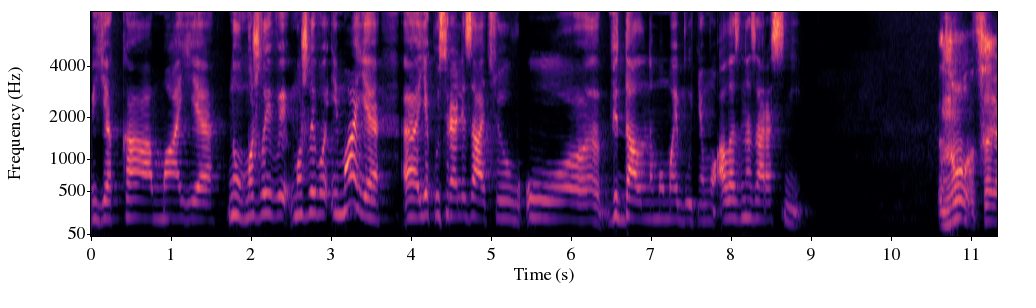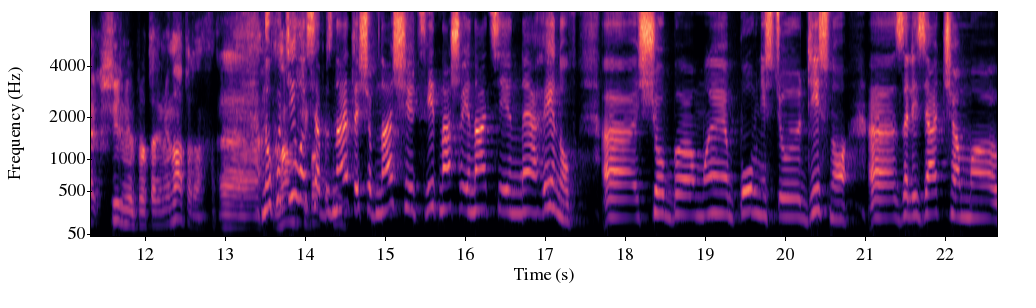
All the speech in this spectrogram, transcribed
яка має, ну можливо, можливо, і має е, якусь реалізацію у віддаленому майбутньому, але на зараз ні? Ну, це як в фільмі про термінатора. Е, Ну хотілося хіба- б, знаєте, щоб наші цвіт нашої нації не гинув, е, щоб ми повністю дійсно е, залізячам е,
